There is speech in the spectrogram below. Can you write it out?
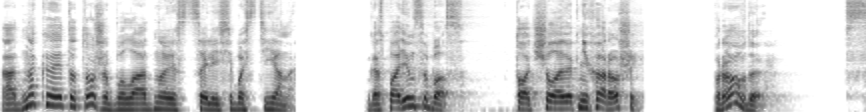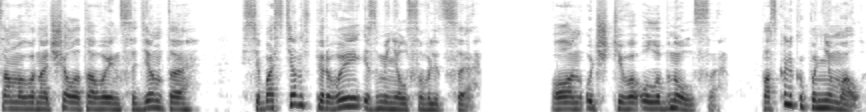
Однако это тоже было одной из целей Себастьяна. «Господин Себас, тот человек нехороший». «Правда?» С самого начала того инцидента Себастьян впервые изменился в лице. Он учтиво улыбнулся, поскольку понимал,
